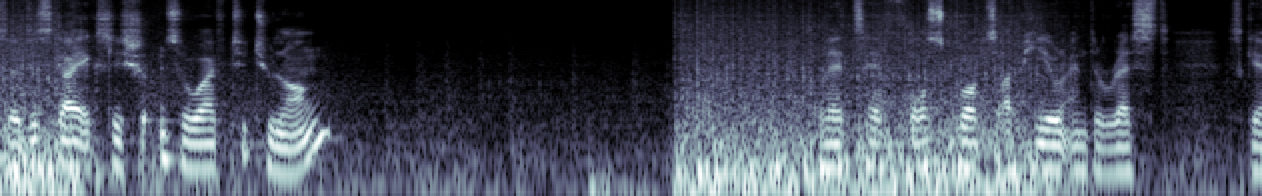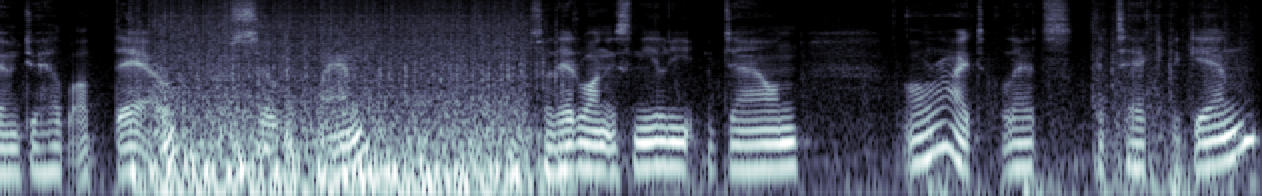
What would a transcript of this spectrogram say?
So this guy actually shouldn't survive too too long. Let's have four squads up here and the rest is going to help out there. So the plan. So that one is nearly down. Alright, let's attack again.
